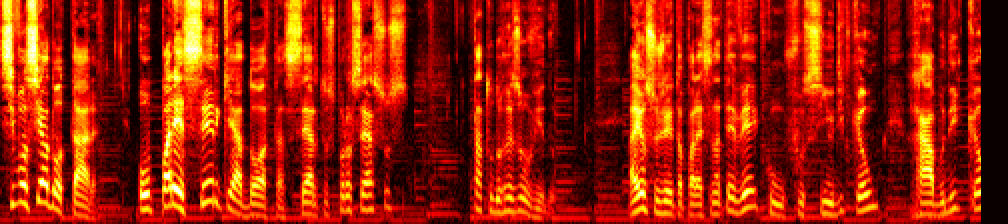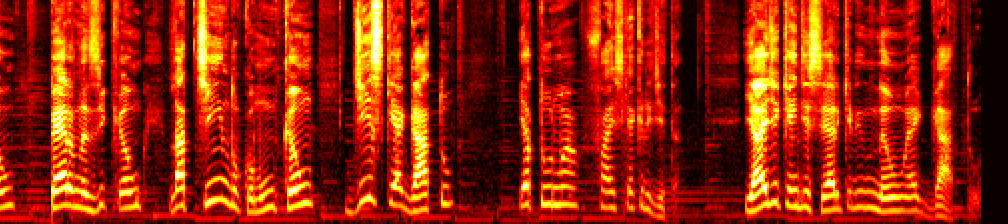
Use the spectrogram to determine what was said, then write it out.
se você adotar ou parecer que adota certos processos, está tudo resolvido. Aí o sujeito aparece na TV com um focinho de cão, rabo de cão, pernas de cão, latindo como um cão, diz que é gato e a turma faz que acredita. E aí de quem disser que ele não é gato.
